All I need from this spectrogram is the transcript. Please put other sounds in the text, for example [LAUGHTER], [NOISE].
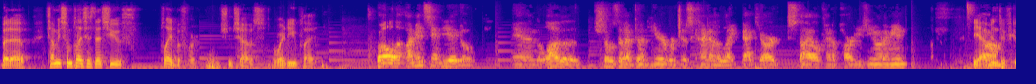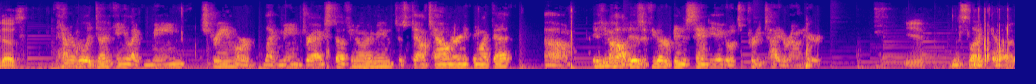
But uh, tell me some places that you've played before, some shows. Where do you play? Well, I'm in San Diego, and a lot of the shows that I've done here were just kind of like backyard style kind of parties. You know what I mean? Yeah, I've been Um, to a few of those. Haven't really done any like mainstream or like main drag stuff. You know what I mean? Just downtown or anything like that. Um, you know how it is. If you've ever been to San Diego, it's pretty tight around here. Yeah. It's like uh,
